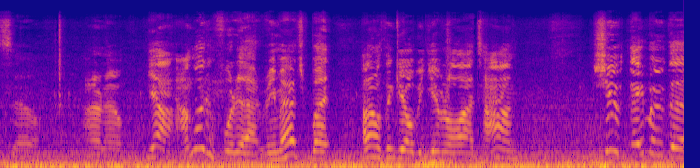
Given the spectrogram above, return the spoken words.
So I don't know. Yeah, I'm looking forward to that rematch, but I don't think it'll be given a lot of time. Shoot, they moved the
